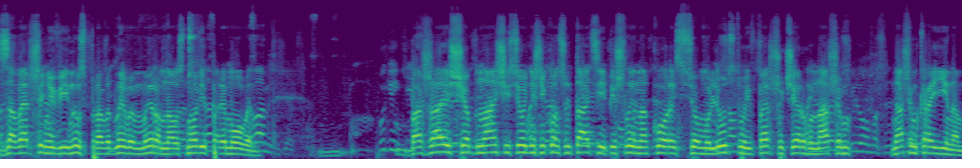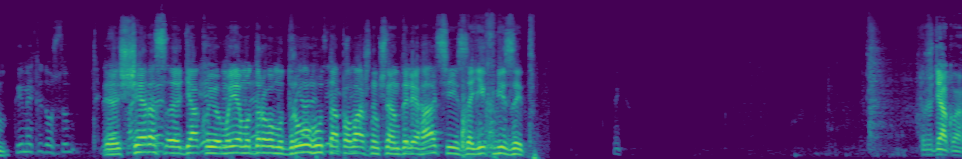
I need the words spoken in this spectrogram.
завершенню війну справедливим миром на основі перемовин. Бажаю, щоб наші сьогоднішні консультації пішли на користь всьому людству і в першу чергу нашим, нашим країнам. kıymetli Е, Ще раз е, дякую моєму дорогому другу та поважним членам делегації за їх візит. Дуже дякую,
